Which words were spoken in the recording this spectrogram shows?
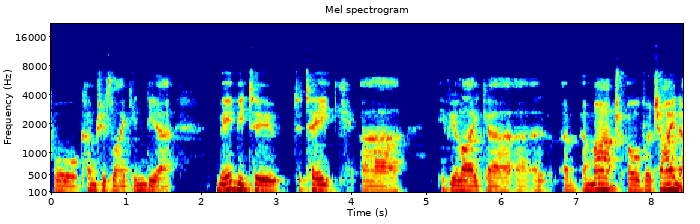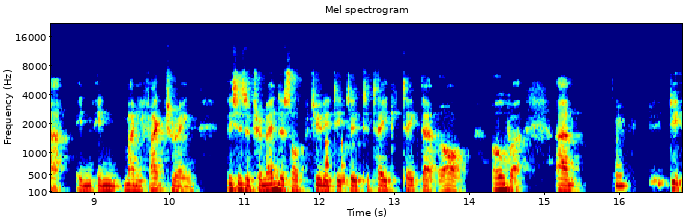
for countries like India maybe to to take uh, if you like uh, a, a, a, march over China in in manufacturing this is a tremendous opportunity to to take take that off, over um, mm. do,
